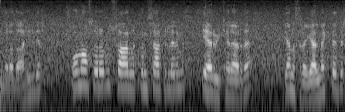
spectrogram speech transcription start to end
bunlara dahildir. Ondan sonra Rus ağırlıklı misafirlerimiz diğer ülkelerde yanı sıra gelmektedir.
